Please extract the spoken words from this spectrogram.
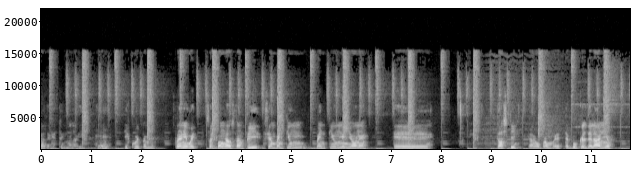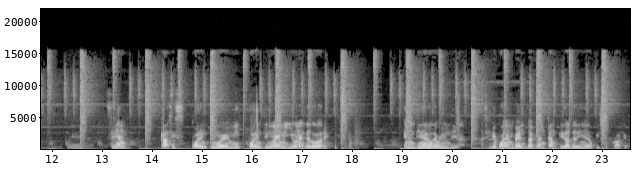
Espérate que estoy mal aquí. Discúlpenme. Pero anyway, so el House Stampede sean 21, 21 millones. Eh, Dusty ganó este Booker del año. Eh, serían casi 49, 49 millones de dólares en el dinero de hoy en día. Así que pueden ver la gran cantidad de dinero que hizo Crockett.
